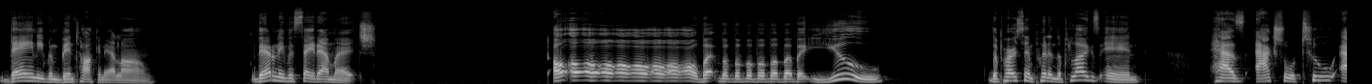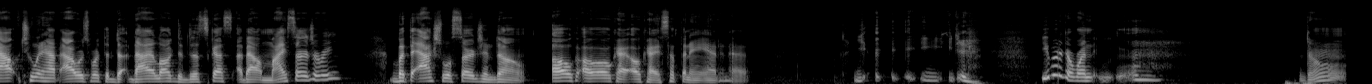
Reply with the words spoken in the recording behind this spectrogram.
they ain't even been talking that long. They don't even say that much. Oh, oh, oh, oh, oh, oh, oh, oh, oh but but but but but but but you, the person putting the plugs in, has actual two out two and a half hours worth of dialogue to discuss about my surgery, but the actual surgeon don't. Oh, oh okay, okay, something ain't adding up. You, you, better go run. Don't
